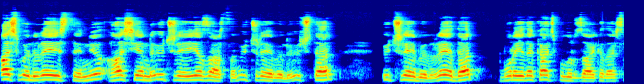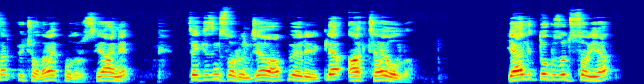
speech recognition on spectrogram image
H bölü R isteniyor. H yerine 3 R'yi yazarsam 3 R bölü 3'ten 3R bölü R'den burayı da kaç buluruz arkadaşlar? 3 olarak buluruz. Yani 8. sorunun cevabı böylelikle Akçay oldu. Geldik 9. soruya.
